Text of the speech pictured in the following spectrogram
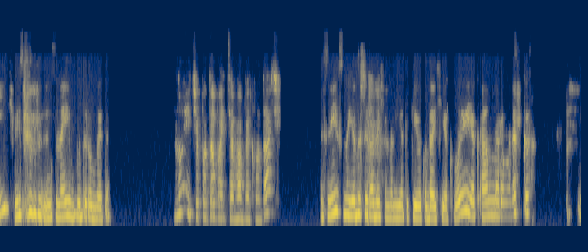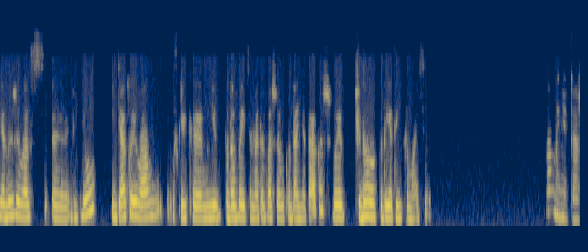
І щось з нею буду робити. Ну і чи подобається вам викладач? Звісно, я дуже рада, що в мене є такі викладачі, як ви, як Анна Романешко. Я дуже вас е, люблю і дякую вам, оскільки мені подобається метод вашого викладання також. Ви чудово подаєте інформацію. Ну, мені теж.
